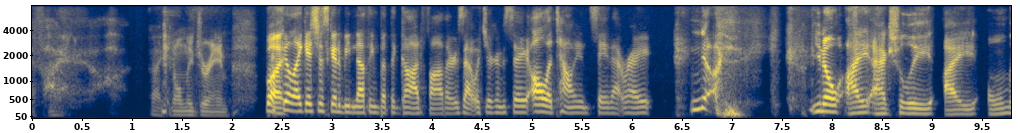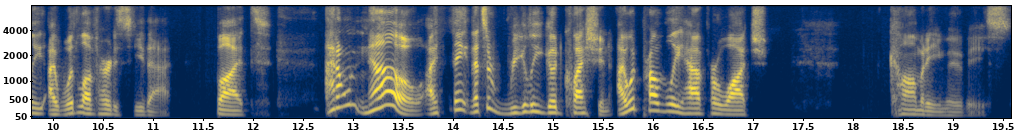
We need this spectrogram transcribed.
if I I can only dream. But I feel like it's just going to be nothing but the Godfather. Is that what you're going to say? All Italians say that, right? no, you know, I actually I only I would love her to see that, but I don't know. I think that's a really good question. I would probably have her watch comedy movies.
